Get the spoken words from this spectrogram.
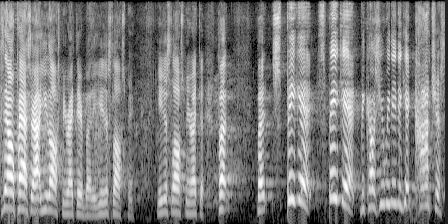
Say, oh, Pastor, you lost me right there, buddy. You just lost me. You just lost me right there. But, but speak it. Speak it because you, we need to get conscious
